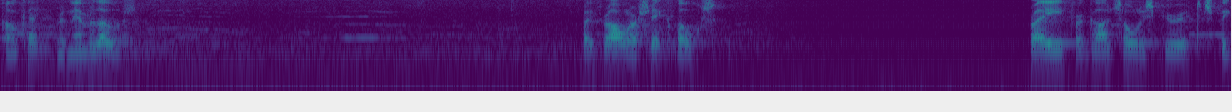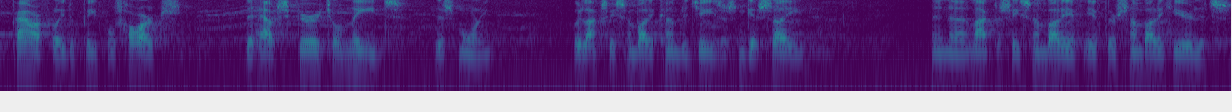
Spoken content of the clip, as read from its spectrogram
that. Okay. Remember those. Pray for all our sick folks. Pray for God's Holy Spirit to speak powerfully to people's hearts that have spiritual needs this morning. We'd like to see somebody come to Jesus and get saved. And uh, like to see somebody, if, if there's somebody here that's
